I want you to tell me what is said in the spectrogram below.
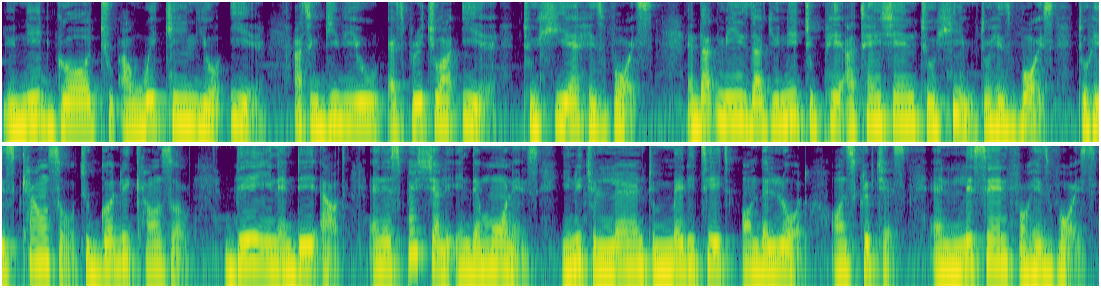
You need God to awaken your ear, as to give you a spiritual ear to hear His voice. And that means that you need to pay attention to Him, to His voice, to His counsel, to godly counsel, day in and day out. And especially in the mornings, you need to learn to meditate on the Lord, on scriptures, and listen for His voice.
